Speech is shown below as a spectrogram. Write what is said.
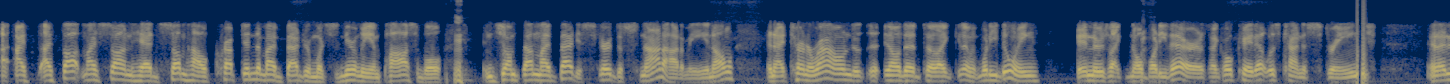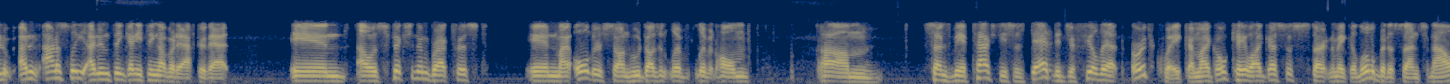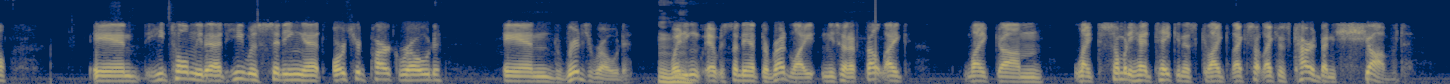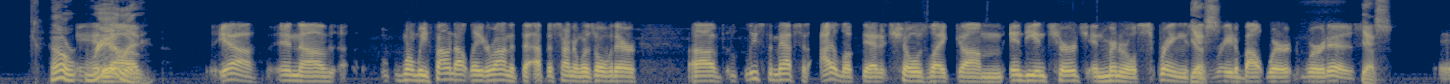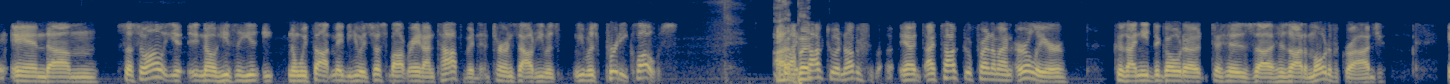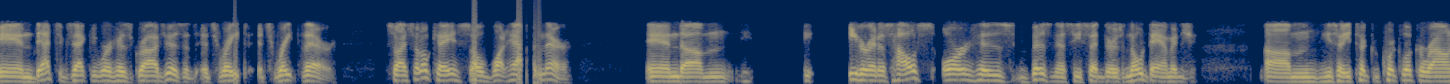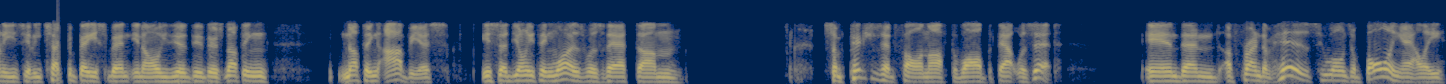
I, I thought my son had somehow crept into my bedroom, which is nearly impossible, and jumped on my bed. It scared the snot out of me, you know. And I turn around, you know, to, to like, you know, what are you doing? And there's like nobody there. It's like, okay, that was kind of strange. And I, didn't, I didn't, honestly, I didn't think anything of it after that. And I was fixing him breakfast, and my older son, who doesn't live live at home, um, sends me a text. He says, "Dad, did you feel that earthquake?" I'm like, "Okay, well, I guess this is starting to make a little bit of sense now." And he told me that he was sitting at Orchard Park Road and Ridge Road, Mm-hmm. waiting. It was sitting at the red light, and he said it felt like, like, um, like somebody had taken his like like like his car had been shoved. Oh, And, really? uh, yeah, and uh, when we found out later on that the epicenter was over there, uh, at least the maps that I looked at, it shows like um, Indian Church and Mineral Springs Yes. is right about where where it is. yes. And um, so so oh, you, you know he's he, you know we thought maybe he was just about right on top of it. And it turns out he was he was pretty close. So Uh, I talked to another. yeah, I talked to a friend of mine earlier because I need to go to to his uh, his automotive garage, and that's exactly where his garage is. It's, it's right it's right there. So I said, okay. So what happened there? And um, either at his house or his business, he said there's no damage. Um, he said he took a quick look around. He said he checked the basement. You know, he, there's nothing nothing obvious. He said the only thing was was that. Um, some pictures had fallen off the wall, but that was it. And then a friend of his who owns a bowling alley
